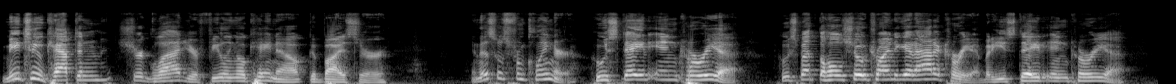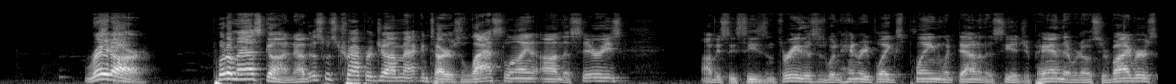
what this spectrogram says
Me too, Captain. Sure glad you're feeling okay now. Goodbye, sir. And this was from Klinger, who stayed in Korea, who spent the whole show trying to get out of Korea, but he stayed in Korea. Radar, put a mask on. Now, this was Trapper John McIntyre's last line on the series. Obviously, season three, this is when Henry Blake's plane went down in the Sea of Japan. There were no survivors.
